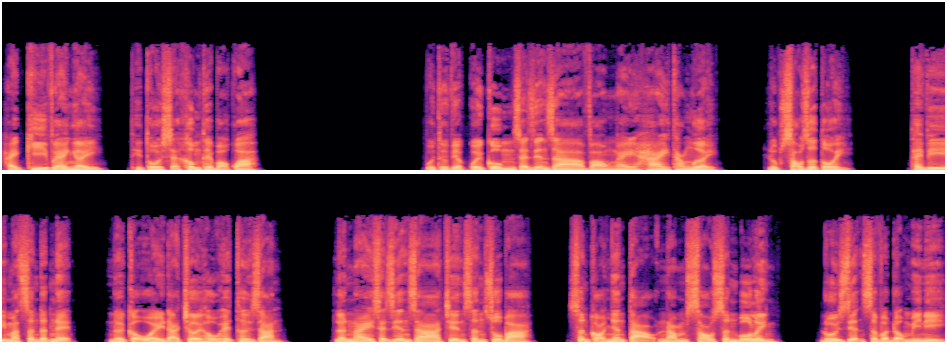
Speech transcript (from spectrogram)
hãy ký với anh ấy, thì tôi sẽ không thể bỏ qua. Buổi thử việc cuối cùng sẽ diễn ra vào ngày 2 tháng 10, lúc 6 giờ tối. Thay vì mặt sân đất nện, nơi cậu ấy đã chơi hầu hết thời gian, lần này sẽ diễn ra trên sân số 3, sân cỏ nhân tạo nằm sau sân bowling, đối diện sân vận động mini.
